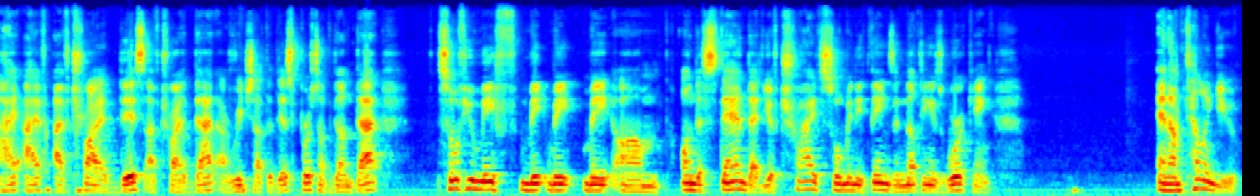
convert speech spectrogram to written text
I, I've I've tried this, I've tried that, I've reached out to this person, I've done that. Some of you may may may, may um, understand that you've tried so many things and nothing is working. And I'm telling you,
